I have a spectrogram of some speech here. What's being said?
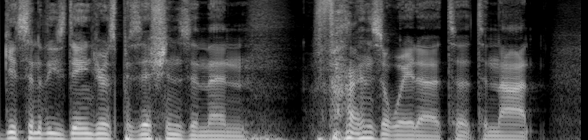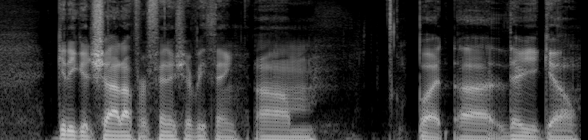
gets into these dangerous positions and then finds a way to to, to not get a good shot off or finish everything. Um, but uh, there you go.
